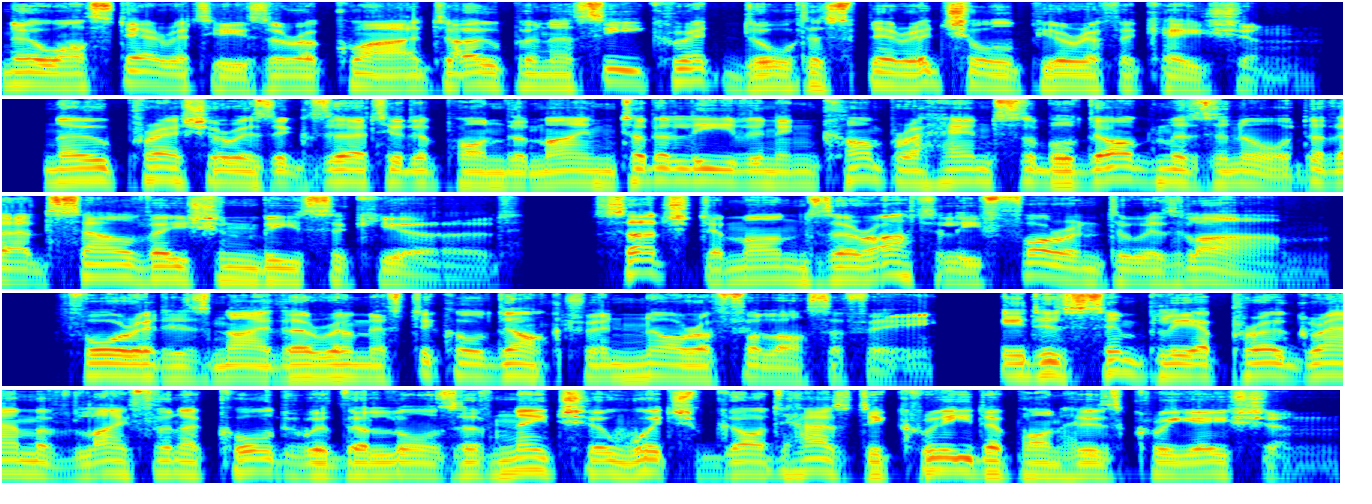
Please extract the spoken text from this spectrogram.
no austerities are required to open a secret door to spiritual purification. No pressure is exerted upon the mind to believe in incomprehensible dogmas in order that salvation be secured. Such demands are utterly foreign to Islam, for it is neither a mystical doctrine nor a philosophy. It is simply a program of life in accord with the laws of nature which God has decreed upon his creation,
